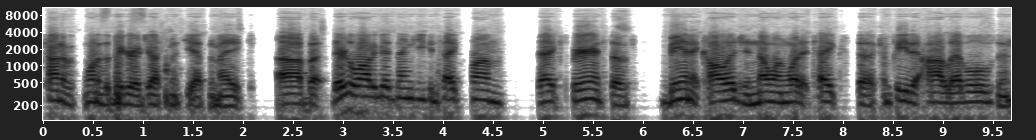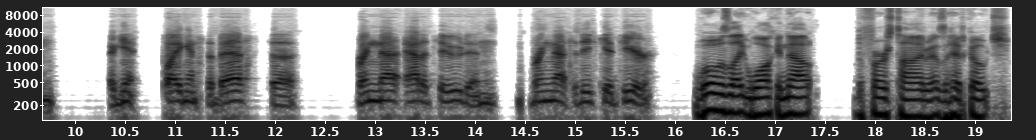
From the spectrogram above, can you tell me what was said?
kind of one of the bigger adjustments you have to make. Uh, but there's a lot of good things you can take from that experience of being at college and knowing what it takes to compete at high levels and again play against the best to bring that attitude and bring that to these kids here. What was like walking out the first time as a head coach?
